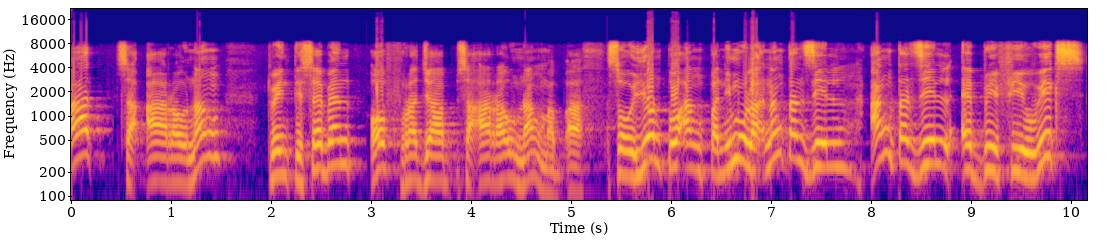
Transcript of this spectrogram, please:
at sa araw ng 27th of Rajab sa araw ng Mab'ath. So yon po ang panimula ng tanzil. Ang tanzil every few weeks,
